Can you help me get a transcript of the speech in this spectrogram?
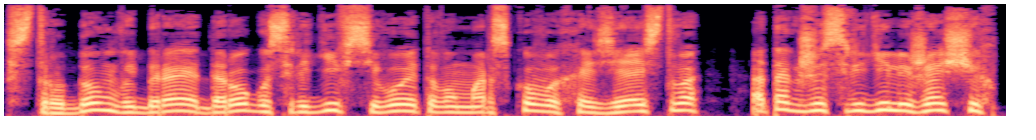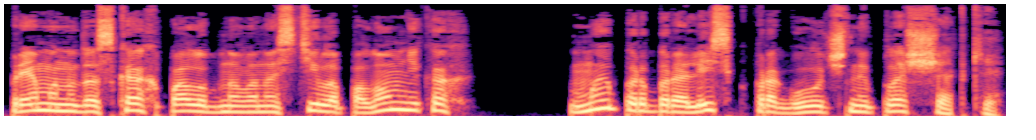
С трудом выбирая дорогу среди всего этого морского хозяйства, а также среди лежащих прямо на досках палубного настила паломниках, мы пробрались к прогулочной площадке.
